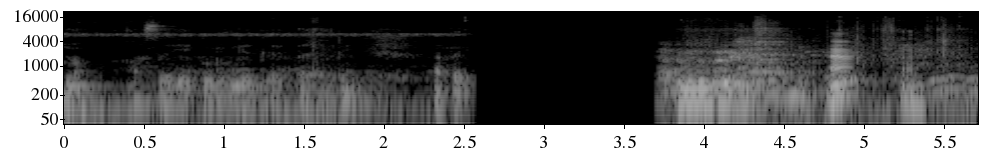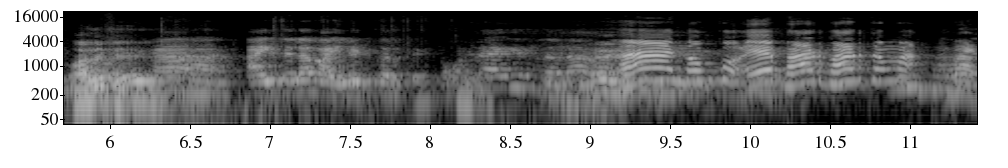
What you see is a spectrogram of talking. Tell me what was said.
न, असं हे करून घेतलं तयारी. आता हां हां? आई त्याला वायलेट करते. हा नको. ए भाड भाड तमा भाड.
